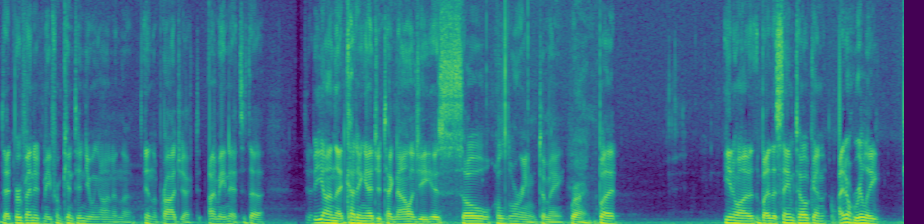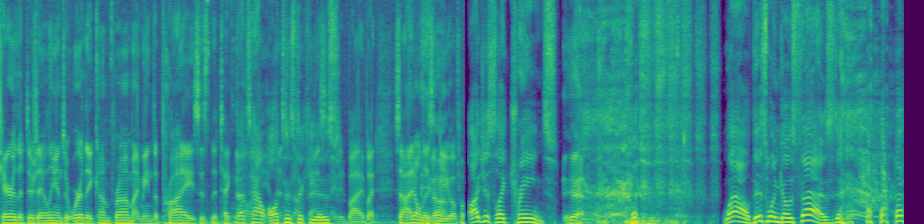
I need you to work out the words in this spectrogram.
that prevented me from continuing on in the in the project. I mean, it's the to be on that cutting edge of technology is so alluring to me. Right. But you know, uh, by the same token, I don't really care that there's aliens or where they come from. I mean, the prize is the technology. That's how and what I'm autistic he is. Fascinated by, but so I don't listen know- to UFO. I just like trains. Yeah. Wow, this one goes fast. All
